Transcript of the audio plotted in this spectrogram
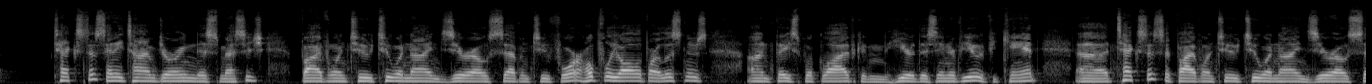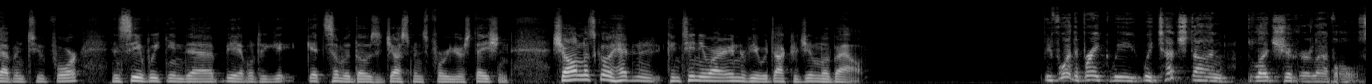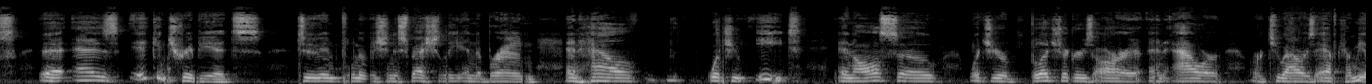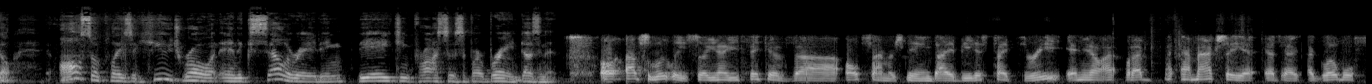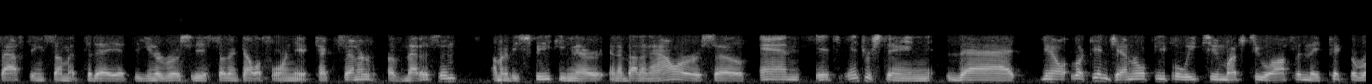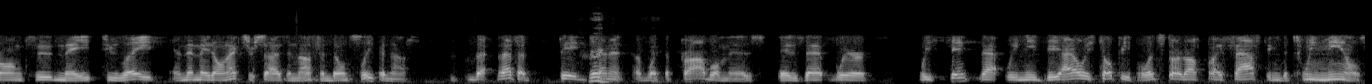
text us anytime during this message, 512 219 0724. Hopefully, all of our listeners on Facebook Live can hear this interview. If you can't, uh, text us at 512 219 0724 and see if we can uh, be able to get, get some of those adjustments for your station. Sean, let's go ahead and continue our interview with Dr. Jim LaValle. Before the break, we, we touched on blood sugar levels uh, as it contributes to inflammation, especially in the brain, and how what you eat and also what your blood sugars are an hour or two hours after a meal also plays a huge role in, in accelerating the aging process of our brain, doesn't it? Oh, absolutely. So you know, you think of uh, Alzheimer's being diabetes type three, and you know, I, what I'm, I'm actually at, at a, a global fasting summit today at the University of Southern California Keck Center of Medicine. I'm going to be speaking there in about an hour or so, and it's interesting that you know, look, in general, people eat too much too often. They pick the wrong food and they eat too late, and then they don't exercise enough and don't sleep enough. That, that's a big tenet of what the problem is, is that we're, we think that we need to, I always tell people, let's start off by fasting between meals.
